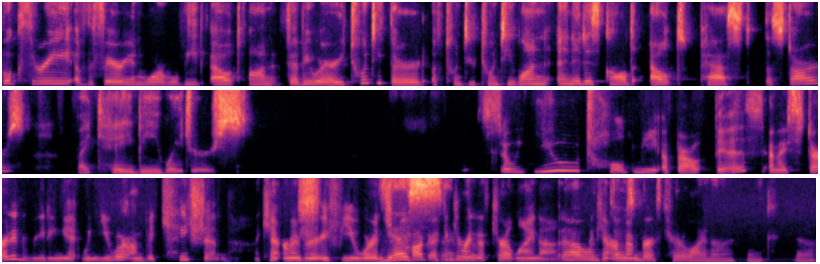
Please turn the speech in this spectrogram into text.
book three of the Farian War will be out on February 23rd of 2021, and it is called Out Past the Stars by KB Wagers. So you told me about this, and I started reading it when you were on vacation. I can't remember if you were in Yes, Chicago. I think I you were in North Carolina. I, went- can't I was in remember. North Carolina, I think. Yeah.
